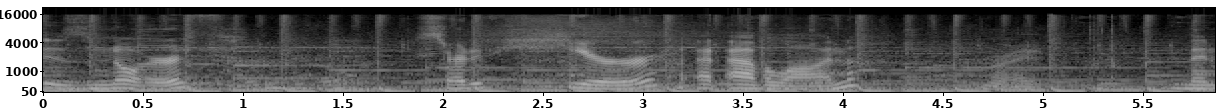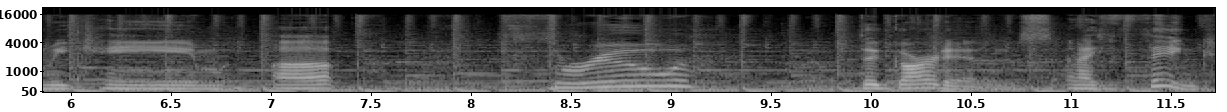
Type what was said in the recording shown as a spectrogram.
is north, started here at Avalon. Right. And then we came up through the gardens, and I think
